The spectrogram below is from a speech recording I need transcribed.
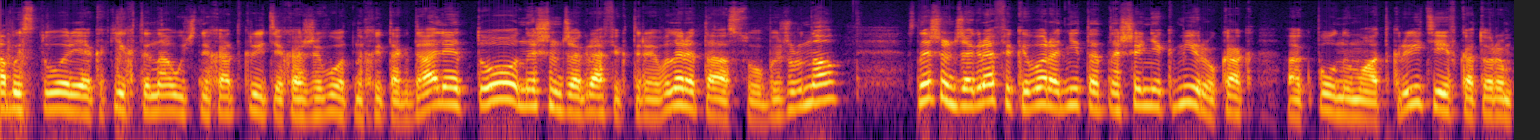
об истории, о каких-то научных открытиях о животных и так далее, то National Geographic Traveler – это особый журнал. С National Geographic его роднит отношение к миру, как а, к полному открытию, в котором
